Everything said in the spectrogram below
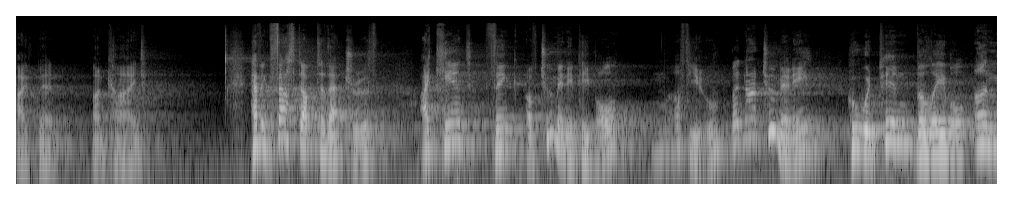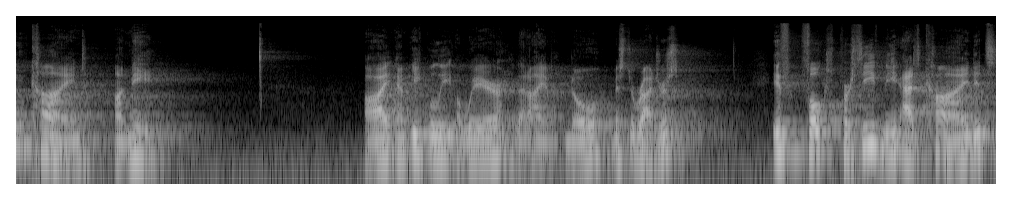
I've been unkind. Having fessed up to that truth, I can't think of too many people, a few, but not too many, who would pin the label unkind on me. I am equally aware that I am no Mr. Rogers. If folks perceive me as kind, it's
